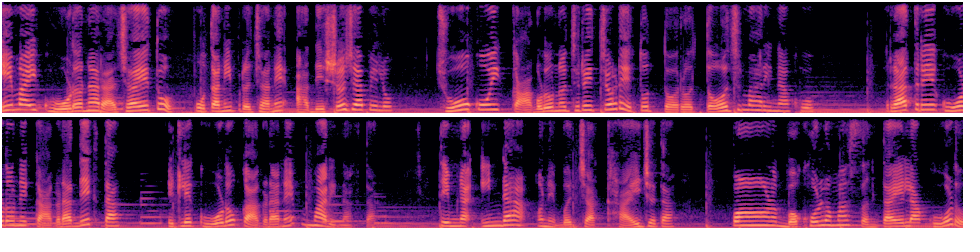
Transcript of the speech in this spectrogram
એમાં એક ઘોડોના રાજાએ તો પોતાની પ્રજાને આદેશ જ આપેલો. જો કોઈ કાગડો નજરે ચડે તો તરત જ મારી નાખવો રાત્રે ઘોડોને કાગડા દેખતા એટલે ઘોડો કાગડાને મારી નાખતા. તેમના ઈંડા અને બચ્ચા ખાઈ જતા. પણ બખોલામાં સંતાયેલા ઘુવડો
